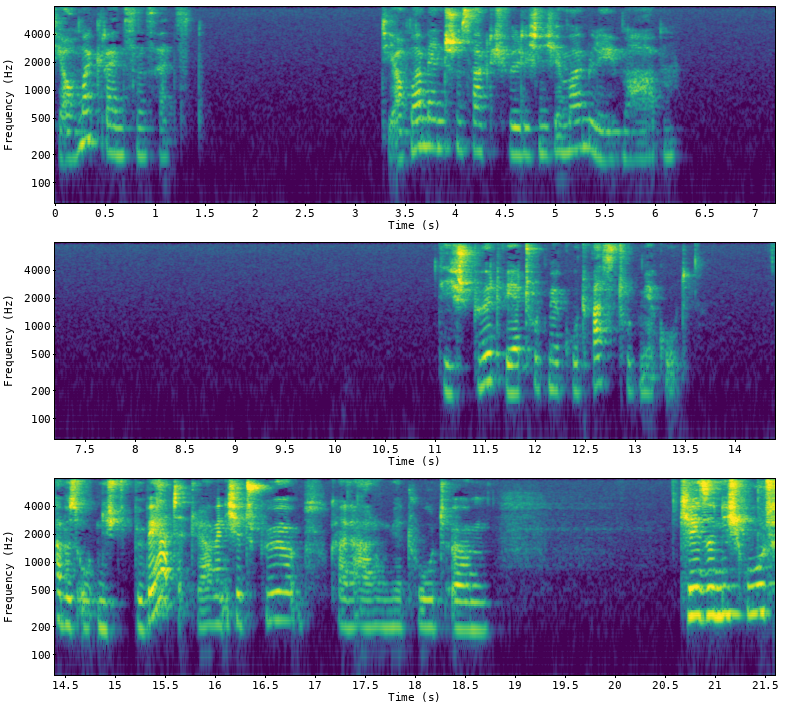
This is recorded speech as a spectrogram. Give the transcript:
die auch mal Grenzen setzt, die auch mal Menschen sagt, ich will dich nicht in meinem Leben haben. Die spürt, wer tut mir gut, was tut mir gut aber es auch nicht bewertet. Ja? Wenn ich jetzt spüre, keine Ahnung, mir tut ähm, Käse nicht gut,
